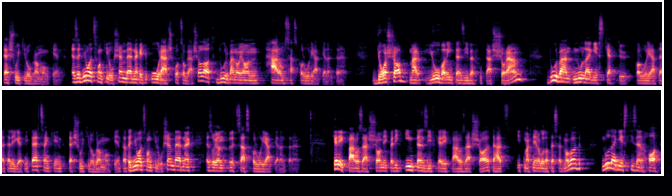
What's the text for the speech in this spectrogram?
testsúly kilogrammonként. Ez egy 80 kilós embernek egy órás kocogás alatt durván olyan 300 kalóriát jelentene. Gyorsabb, már jóval intenzívebb futás során durván 0,2 kalóriát lehet elégetni percenként, testsúly kilogrammonként. Tehát egy 80 kilós embernek ez olyan 500 kalóriát jelentene. Kerékpározással, mégpedig intenzív kerékpározással, tehát itt már tényleg oda teszed magad, 0,16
